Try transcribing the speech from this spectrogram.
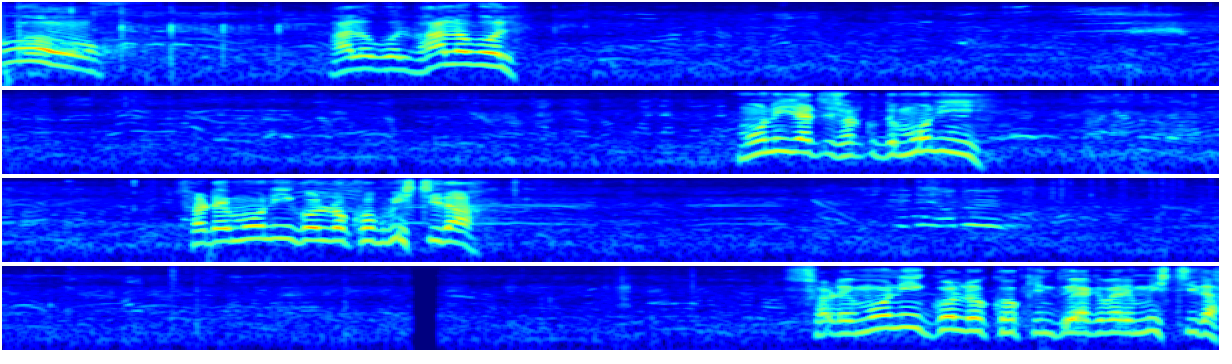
ও ভালো গোল ভালো গোল। মনি যাচ্ছে শট করতে মনি শটে মনি গোলরক্ষক মিষ্টিদা। শটে মনি গোলরক্ষক কিন্তু একেবারে মিষ্টিদা।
